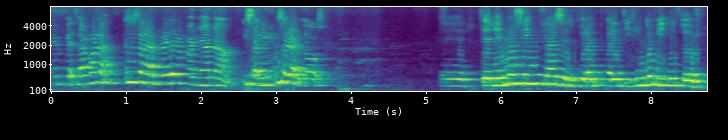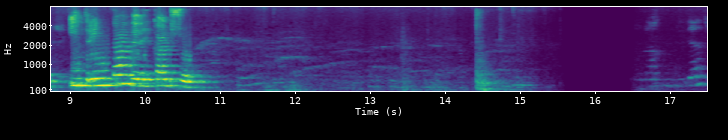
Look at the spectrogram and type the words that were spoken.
Empezamos las clases a las 9 de la mañana y salimos a las 2. tenemos en clases durante 45 minutos y 30 de descanso. Las comidas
